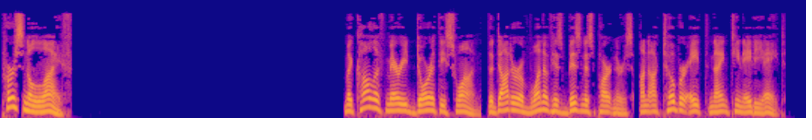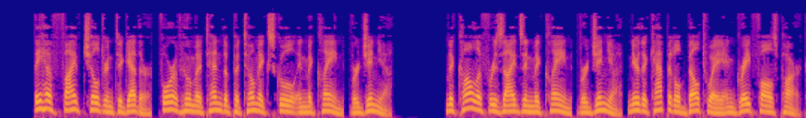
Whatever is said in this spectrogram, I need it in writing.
Personal life McAuliffe married Dorothy Swan, the daughter of one of his business partners, on October 8, 1988. They have five children together, four of whom attend the Potomac School in McLean, Virginia. McAuliffe resides in McLean, Virginia, near the Capitol Beltway and Great Falls Park.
